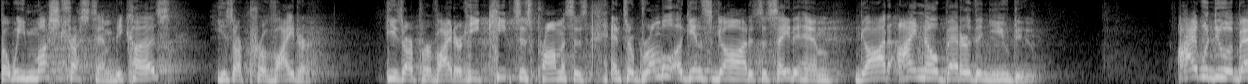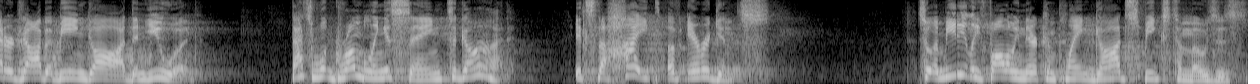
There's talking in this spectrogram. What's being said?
but we must trust him because he's our provider. He's our provider. He keeps his promises. And to grumble against God is to say to him, God, I know better than you do. I would do a better job at being God than you would. That's what grumbling is saying to God. It's the height of arrogance. So, immediately following their complaint, God speaks to Moses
